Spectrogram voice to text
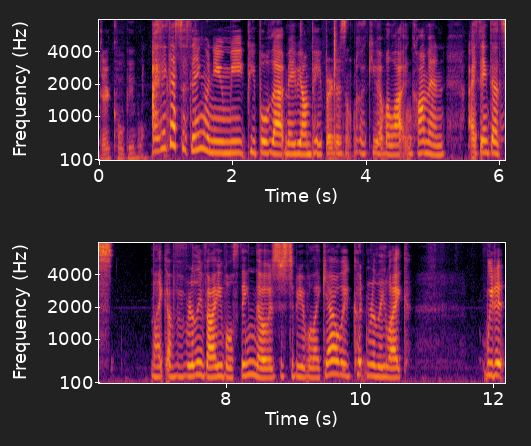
they're cool people. I think that's the thing when you meet people that maybe on paper doesn't look like you have a lot in common. I think that's like a really valuable thing though is just to be able like yeah we couldn't really like we did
